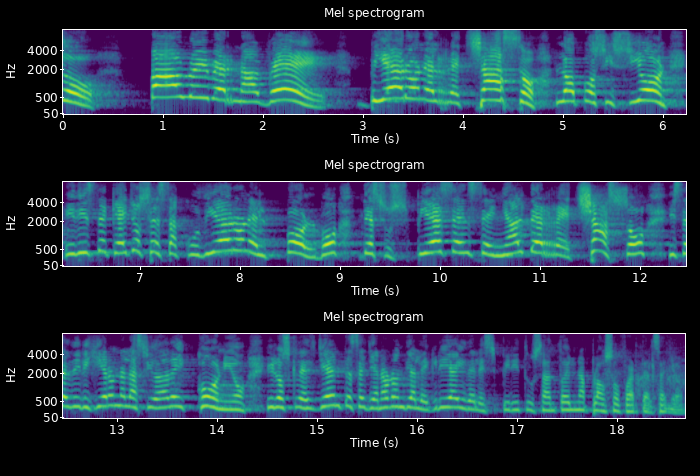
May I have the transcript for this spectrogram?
mío, Pablo y Bernabé vieron el rechazo, la oposición y dice que ellos se sacudieron el polvo de sus pies en señal de rechazo y se dirigieron a la ciudad de Iconio y los creyentes se llenaron de alegría y del Espíritu Santo. un aplauso fuerte al Señor.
